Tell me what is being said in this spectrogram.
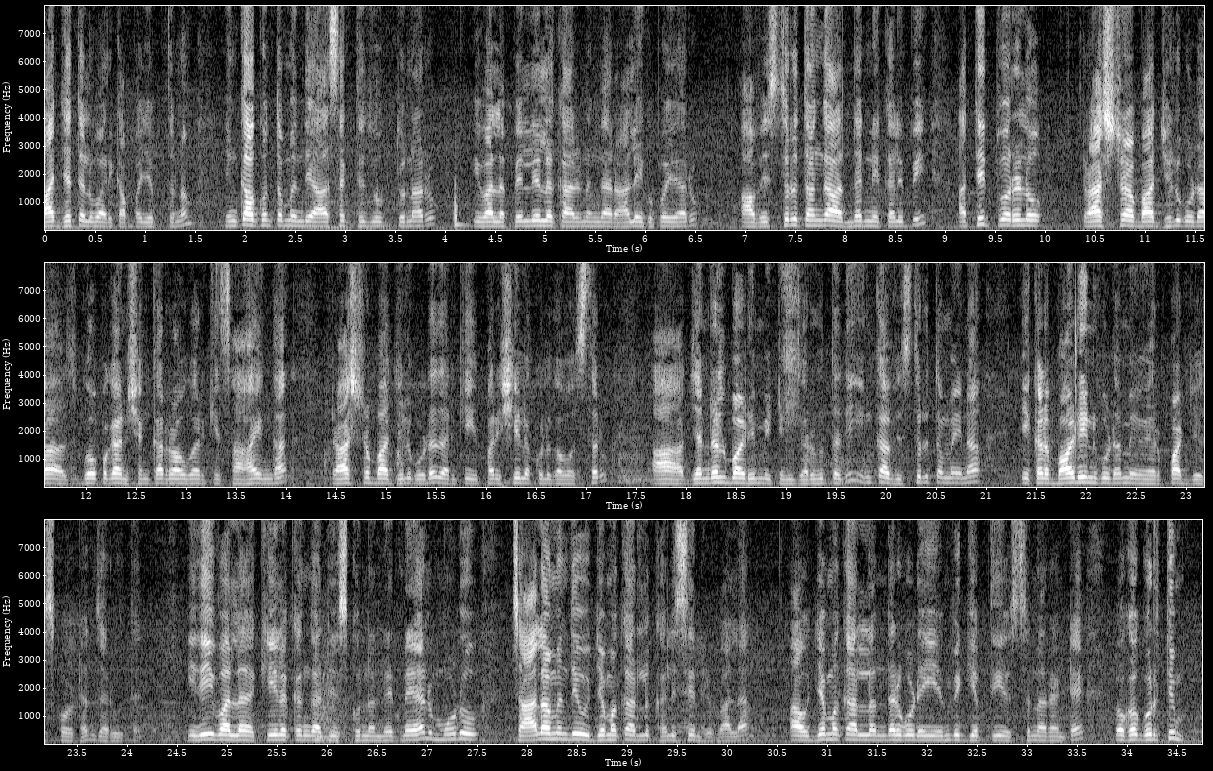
బాధ్యతలు వారికి అప్పచెప్తున్నాం ఇంకా కొంతమంది ఆసక్తి చూపుతున్నారు. ఇవాళ పెళ్ళిళ్ళ కారణంగా రాలేకపోయారు. ఆ విస్తృతంగా అందరినీ కలిపి అతి త్వరలో రాష్ట్ర బాధ్యులు కూడా గోపగాని శంకర్రావు గారికి సహాయంగా రాష్ట్ర బాధ్యులు కూడా దానికి పరిశీలకులుగా వస్తారు. ఆ జనరల్ బాడీ మీటింగ్ జరుగుతుంది. ఇంకా విస్తృతమైన ఇక్కడ బాడీని కూడా మేము ఏర్పాటు చేసుకోవటం జరుగుతుంది. ఇది వాళ్ళ కీలకంగా తీసుకున్న నిర్ణయాలు. మూడు చాలామంది ఉద్యమకారులు కలిసిండ్రు ఇవాళ. ఆ ఉద్యమకారులందరూ కూడా ఏం విజ్ఞప్తి ఇస్తున్నారంటే ఒక గుర్తింపు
